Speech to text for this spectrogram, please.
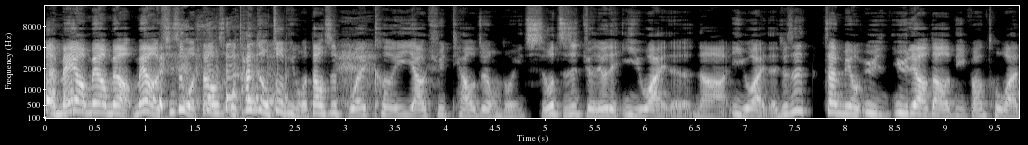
哎，没有没有没有没有，其实我倒是我看这种作品，我倒是不会刻意要去挑这种东西吃，我只是觉得有点意外的，那意外的，就是在没有预预料到的地方，突然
